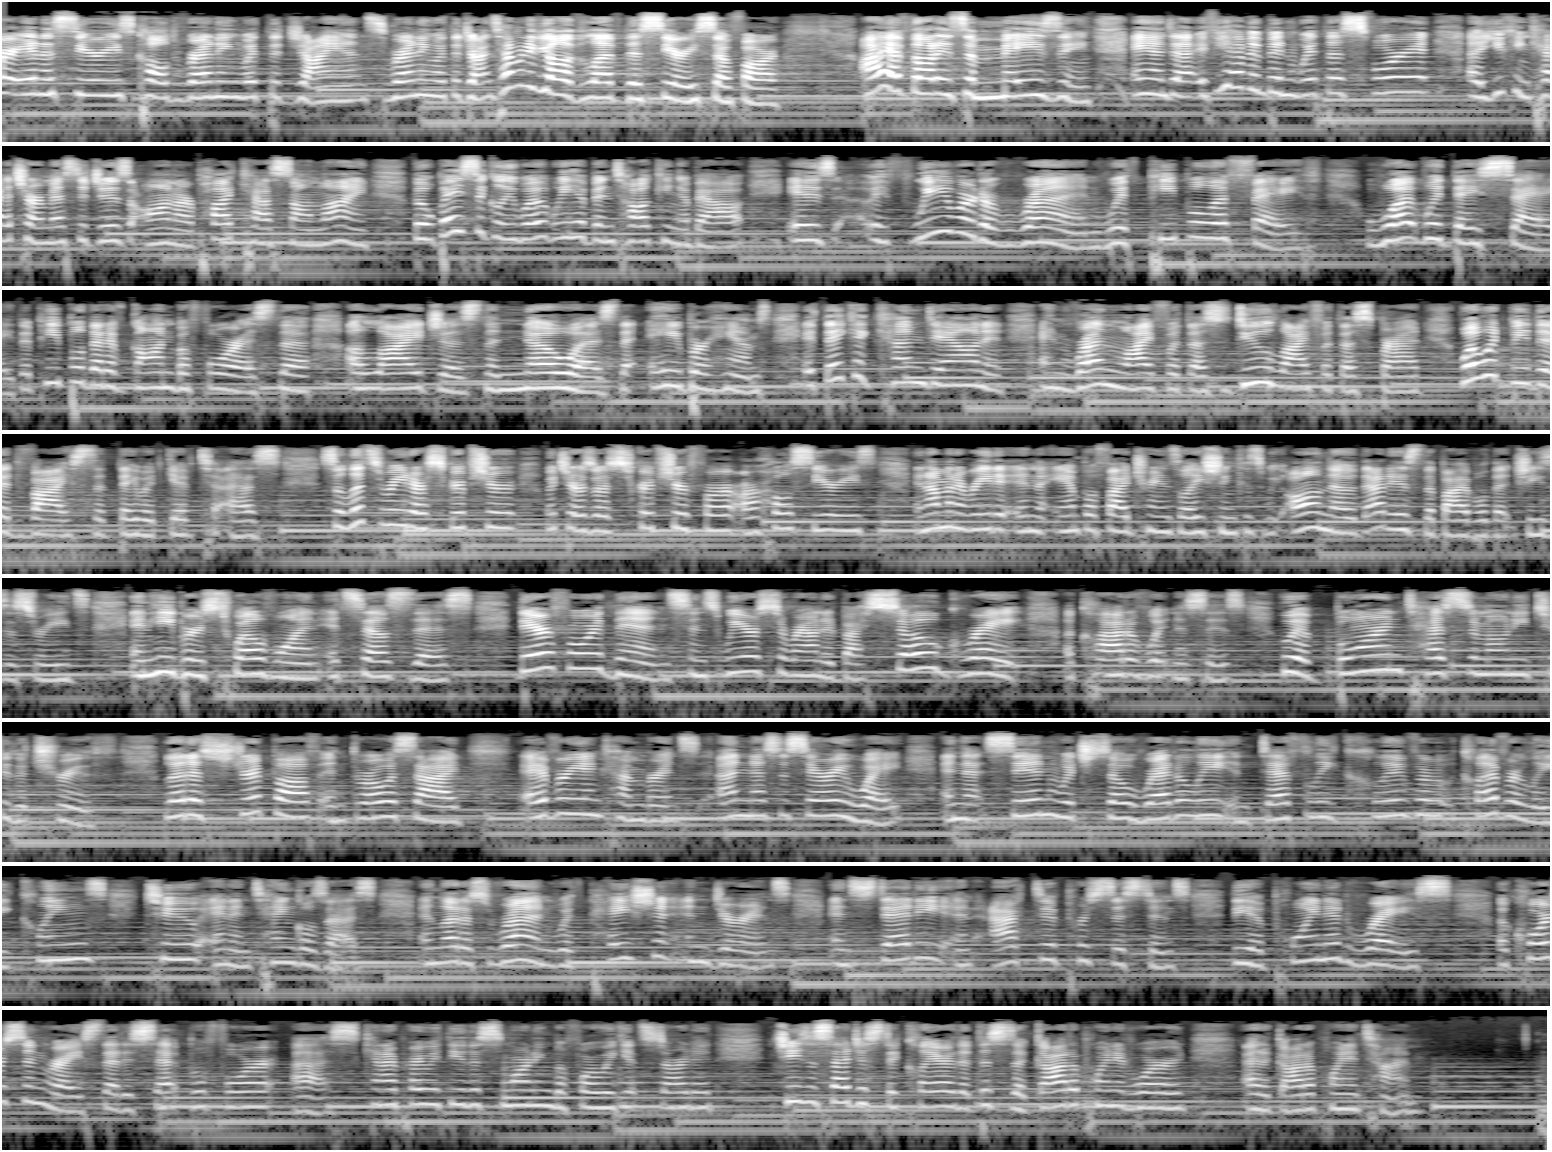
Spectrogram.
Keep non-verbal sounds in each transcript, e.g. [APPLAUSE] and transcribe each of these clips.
are in a series called Running with the Giants. Running with the Giants. How many of y'all have loved this series so far? I have thought it's amazing. And uh, if you haven't been with us for it, uh, you can catch our messages on our podcasts online. But basically, what we have been talking about is if we were to run with people of faith, what would they say? The people that have gone before us, the Elijahs, the Noahs, the Abrahams, if they could come down and, and run life with us, do life with us, Brad, what would be the advice that they would give to us? So let's read our scripture, which is our scripture for our whole series. And I'm going to read it in the Amplified Translation because we all know that is the Bible that Jesus reads. In Hebrews 12:1, it says this: Therefore, then, since we are surrounded by so great a cloud of witnesses who have borne testimony to the truth, let us strip off and throw aside every encumbrance, unnecessary weight, and that sin which so readily and deftly, clever, cleverly clings to and entangles us, and let us run with patient endurance and steady and active persistence the appointed race, a course and race that is set before us. Can I pray with you this morning before we get started? Jesus, I just declare that this is a God appointed word at a God appointed time.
